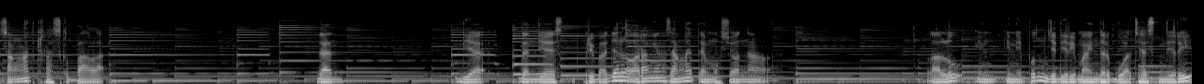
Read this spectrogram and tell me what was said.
sangat keras kepala dan dia dan dia pribadi adalah orang yang sangat emosional. Lalu in, ini pun menjadi reminder buat saya sendiri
